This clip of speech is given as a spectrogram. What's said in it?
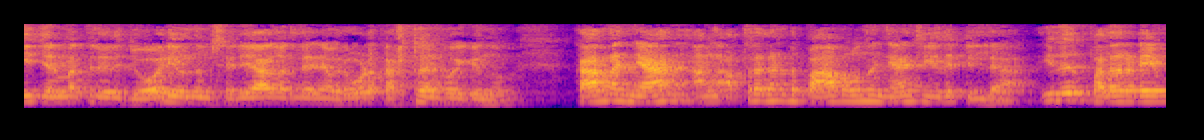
ഈ ജന്മത്തിൽ ഒരു ജോലിയൊന്നും ശരിയാകത്തില്ല ഞാൻ ഒരുപാട് കഷ്ടം അനുഭവിക്കുന്നു. കാരണം ഞാൻ അത്ര കണ്ട് പാപമൊന്നും ഞാൻ ചെയ്തിട്ടില്ല. ഇത് പലരുടെയും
